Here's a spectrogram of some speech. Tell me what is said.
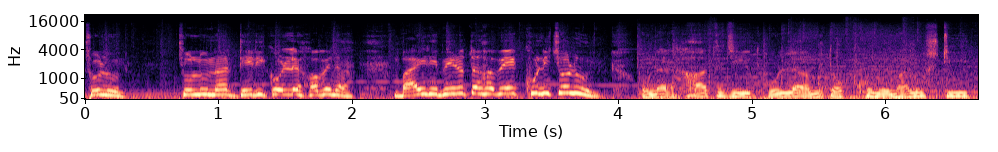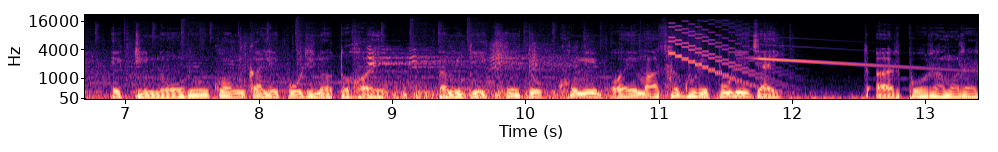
চলুন চলুন আর দেরি করলে হবে না। বাইরে বেরোতে হবে এক্ষুনি চলুন। ওনার হাত যেই ধরলাম তক্ষুনি মানুষটি একটি নর কঙ্কালে পরিণত হয়। আমি দেখে তক্ষুনি ভয়ে মাথা ঘুরে পড়ে যাই। তারপর আমার আর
